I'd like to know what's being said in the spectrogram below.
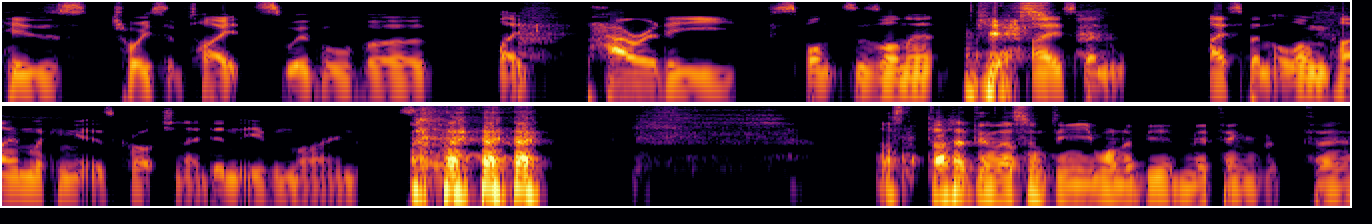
his choice of tights with all the like parody sponsors on it. Yes. I spent I spent a long time looking at his crotch and I didn't even mind. So That's, I don't think that's something you want to be admitting, but uh,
